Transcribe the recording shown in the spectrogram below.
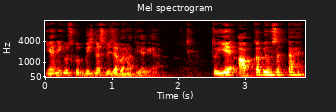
यानी कि उसको बिज़नेस वीज़ा बना दिया गया। तो ये आपका भी हो सकता है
